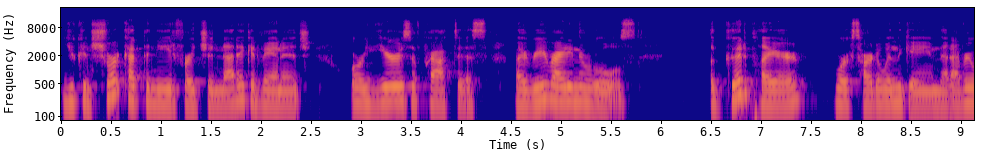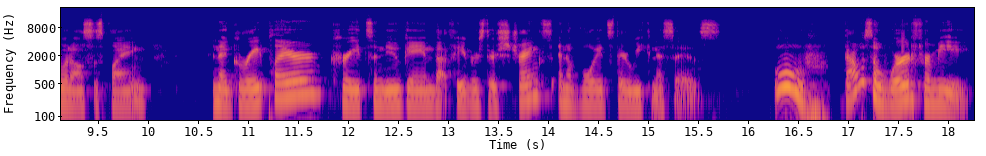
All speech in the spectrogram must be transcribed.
You can shortcut the need for a genetic advantage or years of practice by rewriting the rules. A good player works hard to win the game that everyone else is playing, and a great player creates a new game that favors their strengths and avoids their weaknesses. Ooh, that was a word for me.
